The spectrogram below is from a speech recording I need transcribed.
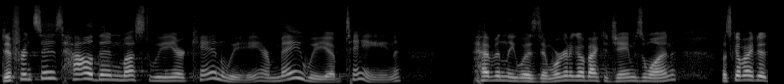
differences. How then must we, or can we, or may we obtain heavenly wisdom? We're going to go back to James 1. Let's go back to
